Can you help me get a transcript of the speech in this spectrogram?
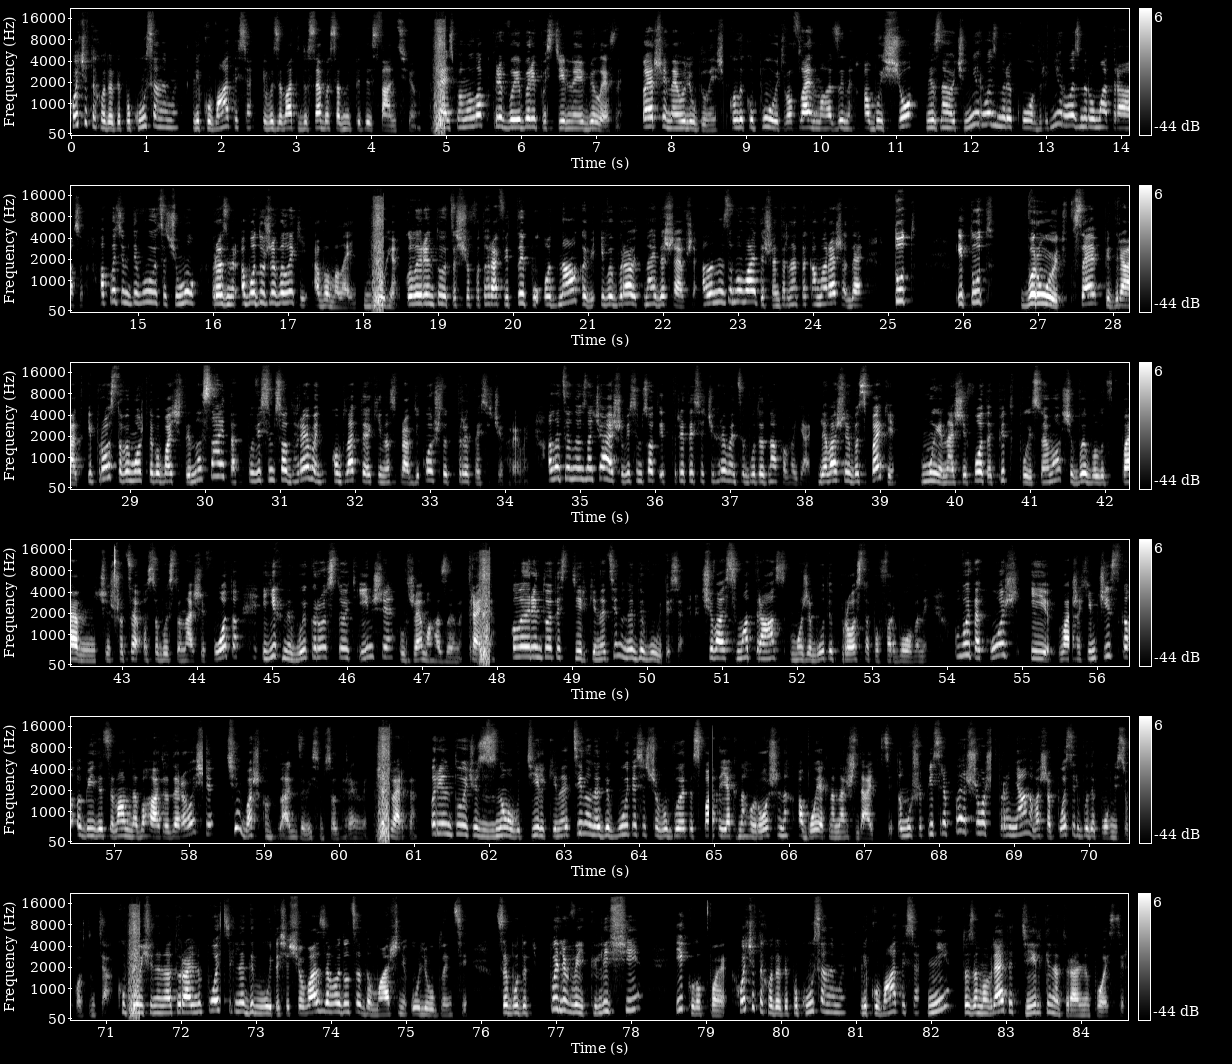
Хочете ходити покусаними, лікуватися і визивати до себе самопіддистанцію? 5 помилок при виборі постільної білизни. Перший найулюбленіший, коли купують в офлайн-магазинах аби що, не знаючи ні розміри ковдри, ні розміру матрасу, а потім дивуються, чому розмір або дуже великий, або маленький. Друге, коли орієнтуються, що фотографії типу однакові і вибирають найдешевше, але не забувайте, що інтернет така мережа, де тут і тут ворують все підряд. І просто ви можете побачити на сайтах по 800 гривень комплекти, які насправді коштують 3 тисячі гривень. Але це не означає, що 800 і 3 тисячі гривень це буде однакова якість. Для вашої безпеки. Ми наші фото підписуємо, щоб ви були впевнені, що це особисто наші фото, і їх не використають інші лже-магазини. Третє, коли орієнтуєтесь тільки на ціну, не дивуйтеся, що у вас матрас може бути просто пофарбований. Ви також і ваша хімчистка обійдеться вам набагато дорожче, чим ваш комплект за 800 гривень. Четверте, орієнтуючись знову тільки на ціну, не дивуйтеся, що ви будете спати як на горошинах або як на наждачці, тому що після першого ж прання ваша постіль буде повністю в ковтунцях. Купуючи ненатуральну постіль, не дивуйтеся, що у вас заведуться домашні улюбленці. Це будуть пильові кліщі і клопи. Хочете ходити покусаними, лікуватися? Ні, то замовляйте тільки натуральну постіль.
